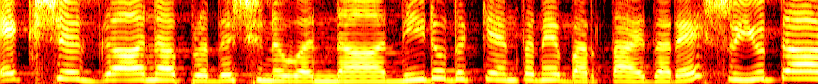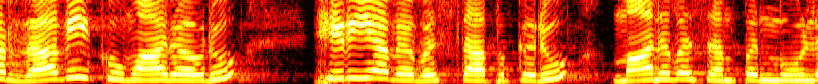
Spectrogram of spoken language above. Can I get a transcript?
ಯಕ್ಷಗಾನ ಪ್ರದರ್ಶನವನ್ನು ನೀಡೋದಕ್ಕೆ ಅಂತಲೇ ಬರ್ತಾ ಇದ್ದಾರೆ. ಶ್ರೀಯುತ ರವಿ ಕುಮಾರ್ ಅವರು ಹಿರಿಯ ವ್ಯವಸ್ಥಾಪಕರು, ಮಾನವ ಸಂಪನ್ಮೂಲ,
